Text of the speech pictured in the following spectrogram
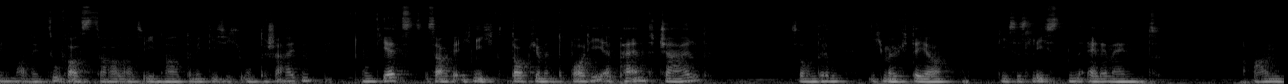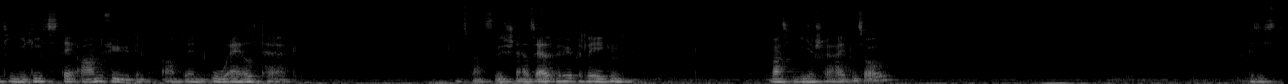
Nehme mal eine Zufallszahl als Inhalt, damit die sich unterscheiden. Und jetzt sage ich nicht Document Body Append Child, sondern ich möchte ja dieses Listenelement an die Liste anfügen, an den UL-Tag. Jetzt kannst du schnell selber überlegen, was ich hier schreiben soll. Es ist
